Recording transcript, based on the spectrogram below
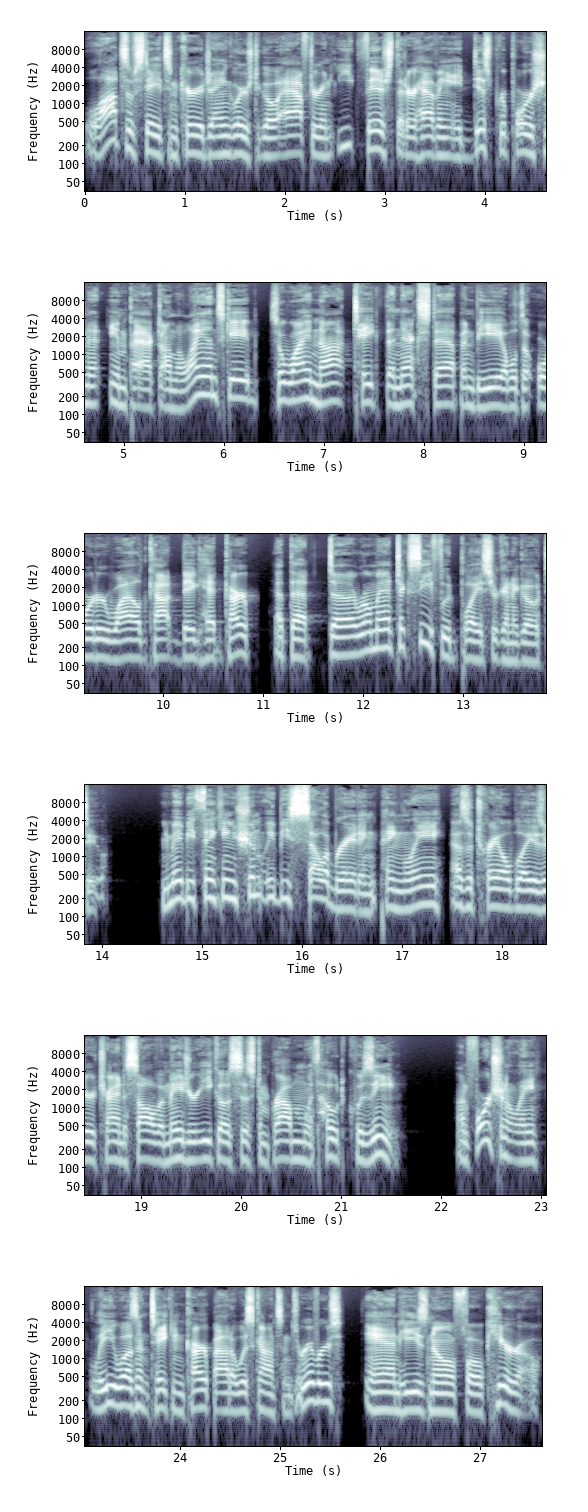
Lots of states encourage anglers to go after and eat fish that are having a disproportionate impact on the landscape, so why not take the next step and be able to order wild caught big head carp at that uh, romantic seafood place you're going to go to? You may be thinking, shouldn't we be celebrating Ping Li as a trailblazer trying to solve a major ecosystem problem with haute cuisine? Unfortunately, Lee wasn't taking carp out of Wisconsin's rivers, and he's no folk hero.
